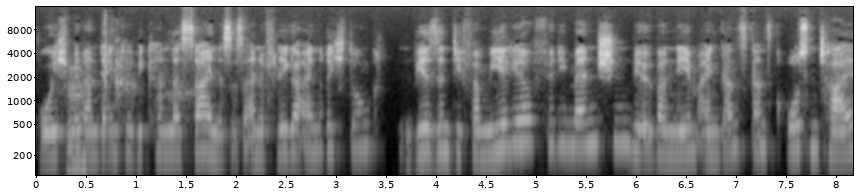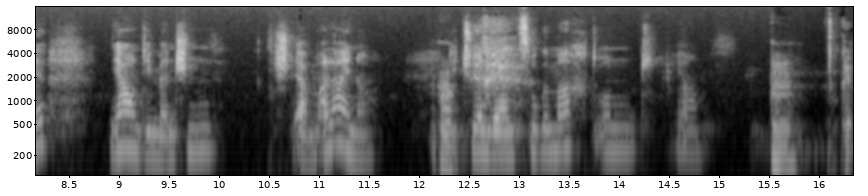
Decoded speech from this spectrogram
Wo ich mhm. mir dann denke, wie kann das sein? Es ist eine Pflegeeinrichtung. Wir sind die Familie für die Menschen. Wir übernehmen einen ganz, ganz großen Teil. Ja, und die Menschen sterben alleine. Mhm. Die Türen werden zugemacht und ja. Mhm. Okay,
